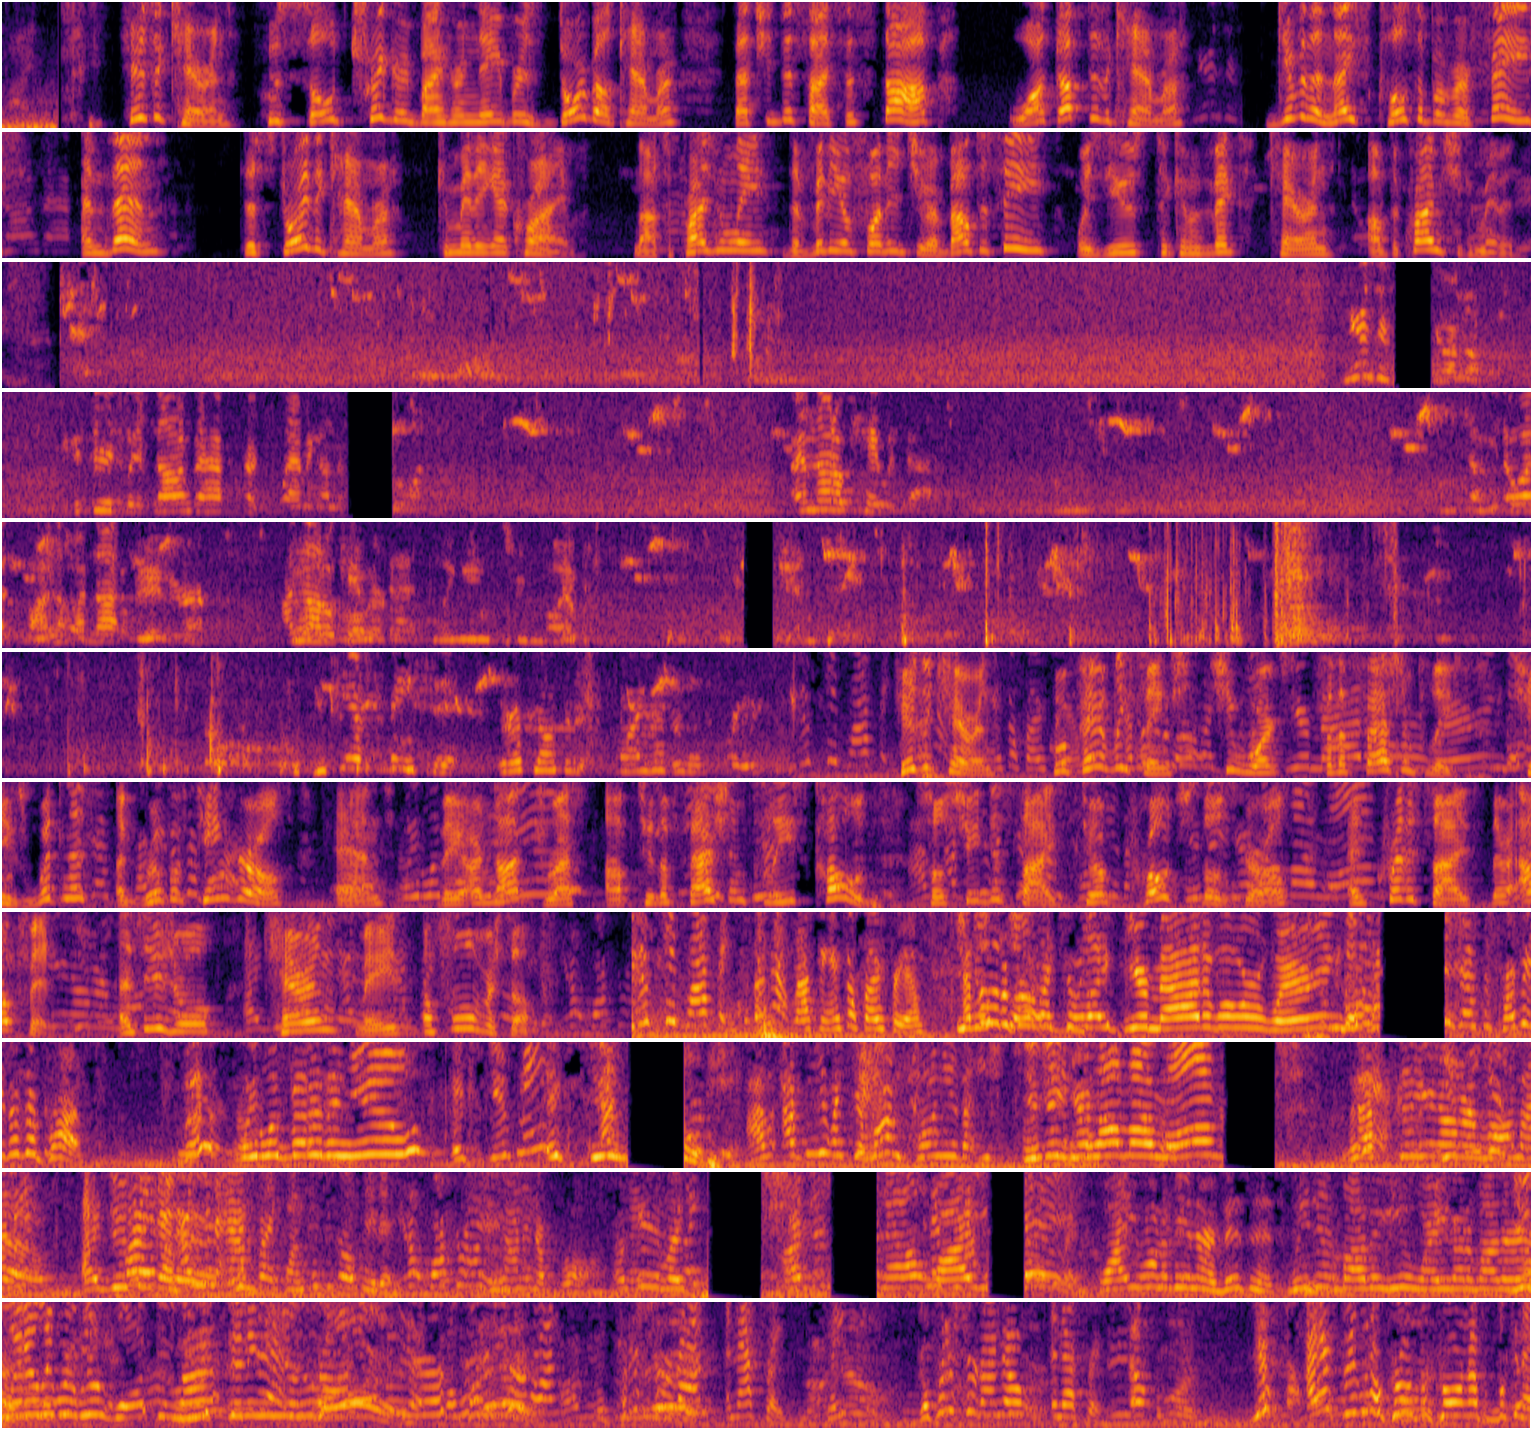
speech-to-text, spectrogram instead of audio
Here's a Karen who's so triggered by her neighbor's doorbell camera that she decides to stop, walk up to the camera, give it a nice close up of her face, and then destroy the camera, committing a crime. Not surprisingly, the video footage you're about to see was used to convict Karen of the crime she committed. Here's their doorbell. Because seriously, if not, I'm gonna have to start slamming on the one. I'm not okay with that. No, you know what? I'm not. I'm not okay. with that. I'm not okay with that. Clinging to You can't face it. You're not gonna drive everyone crazy. Here's a Karen who apparently thinks she works for the fashion police. She's witnessed a group of teen girls and they are not dressed up to the fashion police code. So she decides to approach those girls and criticize their outfits. As usual, Karen made a fool of herself. You just keep laughing, because I'm not laughing. I feel sorry for you. you I'm a little girl like, like you're mad at what we're wearing. You Dress appropriate. Those are bras. We look better than you. Excuse me? Excuse me. I, I'd be like your mom telling you that you should. You think you're not my mom? That's good you're not You our mom, though. I do But think I'm I'm gonna good. act like one because you girls need it. You don't walk around town in a bra. Okay, like I just know why you Why you want to be in our business? We didn't bother you. Why you gotta bother You us? You literally were, we were walking. You were sitting in your car. Go put a shirt on. Go put a shirt on and act right. Okay? Go put a shirt on now and act right. No. Come on. Yes, I have three little girls that are growing up looking at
